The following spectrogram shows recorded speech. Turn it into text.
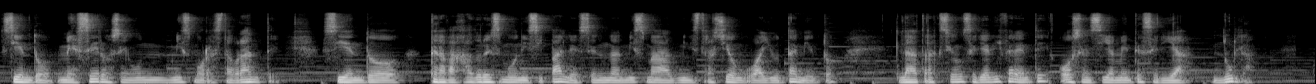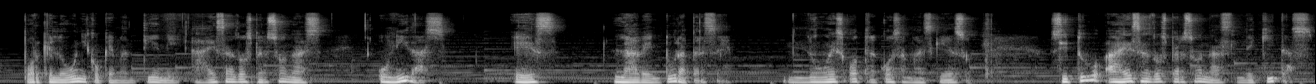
siendo meseros en un mismo restaurante, siendo trabajadores municipales en una misma administración o ayuntamiento, la atracción sería diferente o sencillamente sería nula. Porque lo único que mantiene a esas dos personas unidas es la aventura per se. No es otra cosa más que eso. Si tú a esas dos personas le quitas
